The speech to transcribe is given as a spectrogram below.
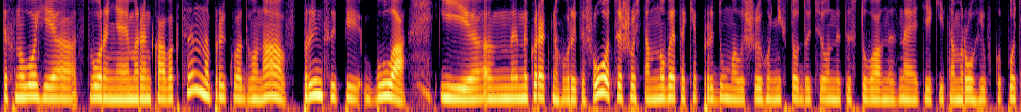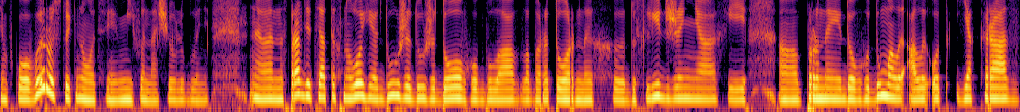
технологія створення МРНК вакцин, наприклад, вона в принципі була. І е, некоректно говорити, що о, це щось там нове таке придумали, що його ніхто до цього не тестував, не знає, які там роги потім в кого виростуть. Ну, ці міфи наші улюблені. Е, насправді ця технологія дуже-дуже довго була в лабораторних е, дослідженнях і про неї довго думали, але от якраз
